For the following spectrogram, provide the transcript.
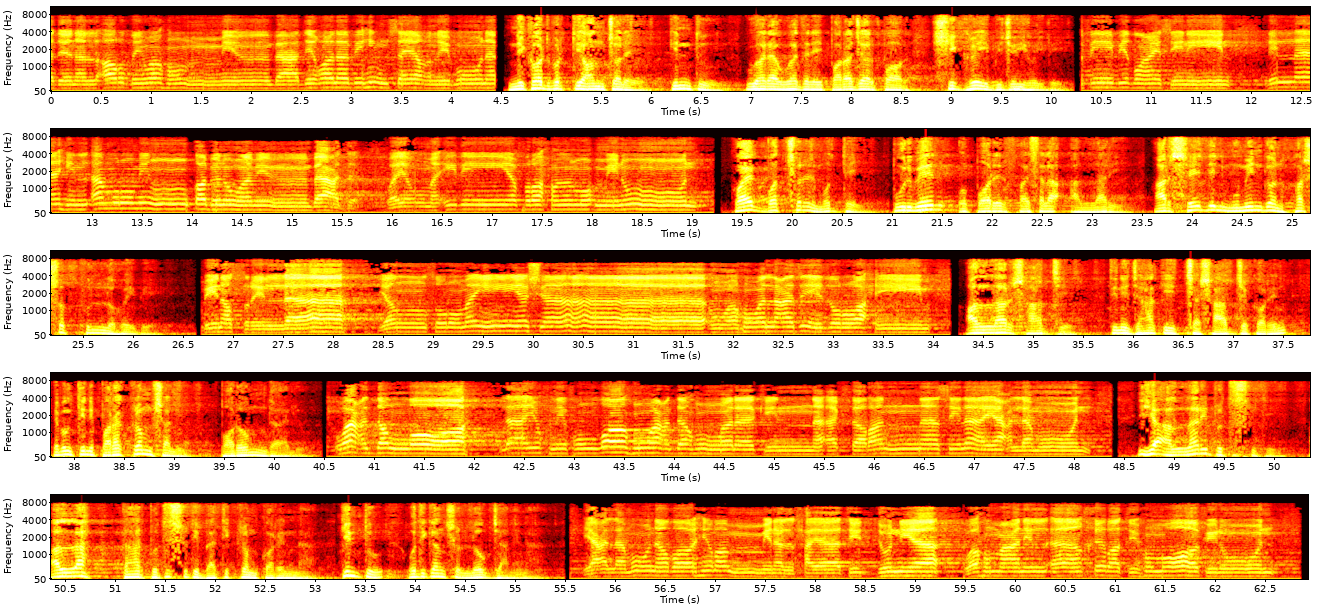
أدنى الأرض وهم من بعد غلبهم سيغلبون নিকটবর্তী অঞ্চলে কিন্তু উহারা উহাদের এই পরাজয়ের পর শীঘ্রই বিজয়ী হইবে في بضع سنين لله الأمر من قبل ومن بعد ويومئذ يفرح المؤمنون কয়েক বৎসরের মধ্যেই পূর্বের ও পরের ফয়সালা আল্লাহরই আর সেই দিন মুমিনগণ হর্ষোৎফুল্ল হইবে بنصر الله ينصر من يشاء وهو العزيز الرحيم আল্লাহর সাহায্যে তিনি যাহাকে ইচ্ছা সাহায্য করেন এবং তিনি পরাক্রমশালী পরম দয়ালু وعد الله لا يخلف الله وعده ولكن أكثر الناس لا يعلمون ইহা আল্লাহরই প্রতিশ্রুতি আল্লাহ তাহার প্রতিশ্রুতি ব্যতিক্রম করেন না কিন্তু অধিকাংশ লোক জানে না يعلمون ظاهرا من الحياة الدنيا وهم عن الآخرة هم غافلون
